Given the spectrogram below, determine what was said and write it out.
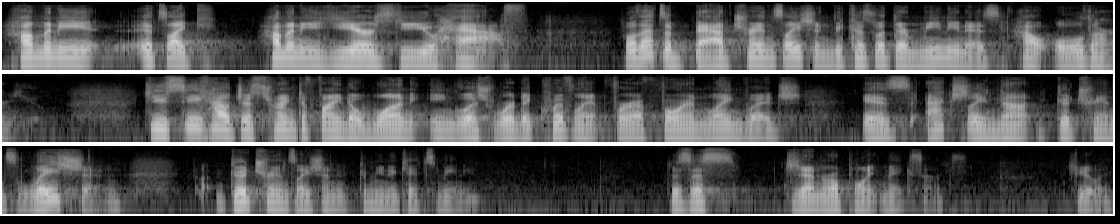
how many, it's like, how many years do you have? Well, that's a bad translation because what their meaning is, how old are you? Do you see how just trying to find a one English word equivalent for a foreign language is actually not good translation? Good translation communicates meaning. Does this general point make sense? Julie?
